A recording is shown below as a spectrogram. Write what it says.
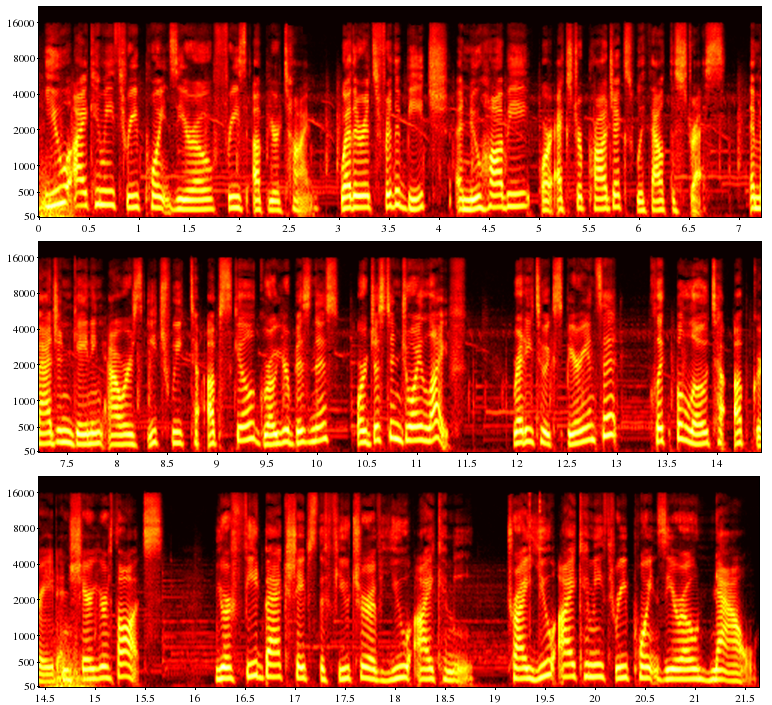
UI 3.0 frees up your time, whether it's for the beach, a new hobby, or extra projects without the stress. Imagine gaining hours each week to upskill, grow your business, or just enjoy life. Ready to experience it? Click below to upgrade and share your thoughts. Your feedback shapes the future of UiChemy. Try UiChemy 3.0 now.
